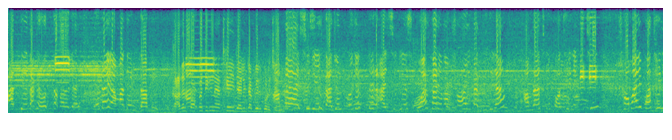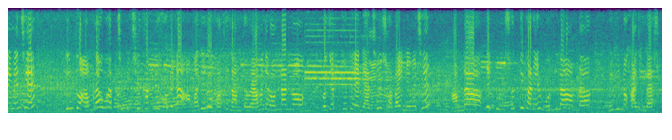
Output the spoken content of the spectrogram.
বাদ দিয়ে তাকে হত্যা করা যায়। এটাই আমাদের দাবি। কাদের পক্ষ থেকে আজকে এই র্যালিটা বের করেছেন? আমরা আইসিডিএস গাজল প্রজেক্টের আইসিডিএস ওয়ার্কার এবং সহায়িকা দিদিরা আমরা আজকে পথে নেমেছি। সবাই পথে নেমেছে। কিন্তু আমরাও ভাবছি পিছিয়ে থাকলে হবে না আমাদেরও পথে নামতে হবে। আমাদের অন্যান্য প্রজেক্ট থেকে গেছে সবাই নেমেছে। আমরা একটু সত্যিকারের মহিলা আমরা বিভিন্ন কাজে ব্যস্ত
